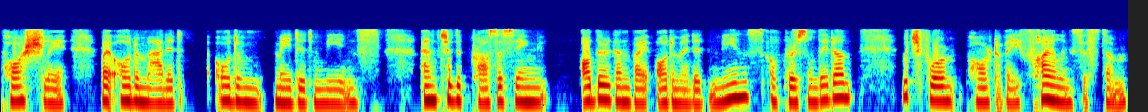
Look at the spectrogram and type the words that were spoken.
partially by automated, automated means and to the processing other than by automated means of personal data which form part of a filing system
